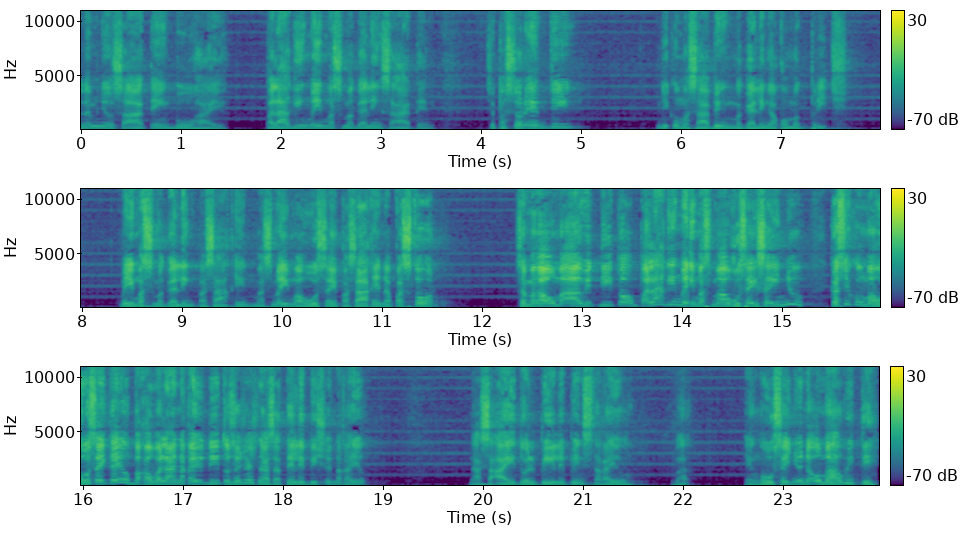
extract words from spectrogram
Alam nyo, sa ating buhay, palaging may mas magaling sa atin. Si Pastor MJ, hindi ko masabing magaling ako mag-preach. May mas magaling pa sa akin. Mas may mahusay pa sa akin na pastor. Sa mga umaawit dito, palaging may mas mahusay sa inyo. Kasi kung mahusay kayo, baka wala na kayo dito sa church, nasa television na kayo. Nasa Idol Philippines na kayo. Diba? Yung husay nyo na umawit eh.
